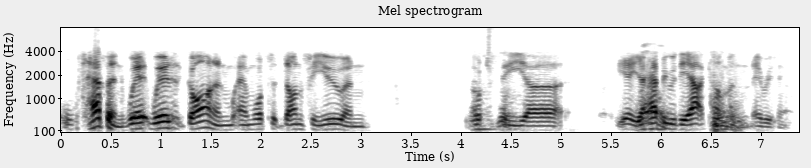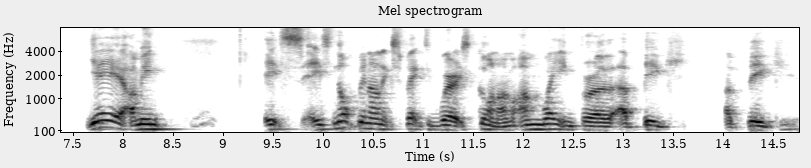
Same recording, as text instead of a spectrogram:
what's happened? Where where's it gone, and, and what's it done for you? And what's Well, the uh, yeah? You're happy with the outcome and everything. Yeah, yeah, I mean, it's it's not been unexpected where it's gone. I'm I'm waiting for a, a big a big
